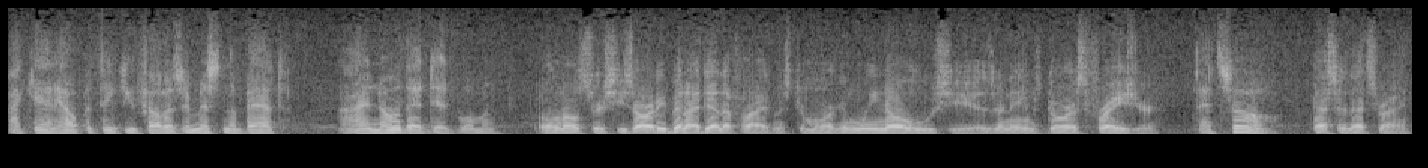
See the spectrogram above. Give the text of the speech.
I can't help but think you fellas are missing a bet. I know that dead woman. Well, no, sir. She's already been identified, Mr. Morgan. We know who she is. Her name's Doris Frazier. That's so. Yes, sir, that's right.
